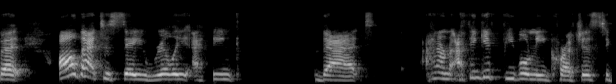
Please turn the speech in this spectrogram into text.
But all that to say, really, I think that I don't know. I think if people need crutches to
